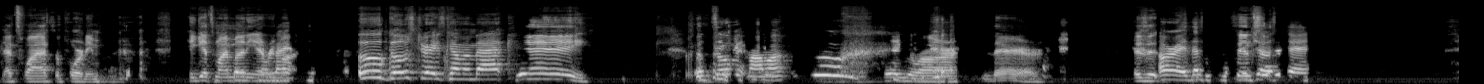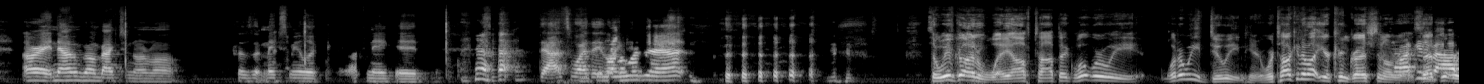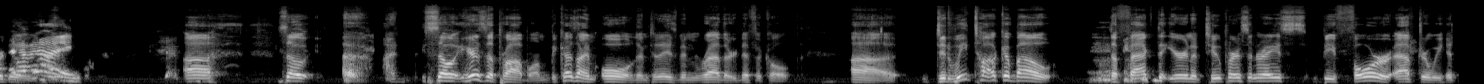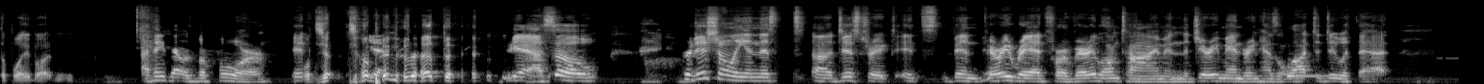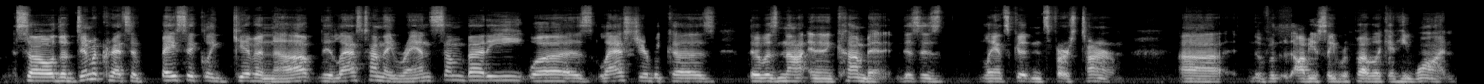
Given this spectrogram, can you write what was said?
That's why I support him. he gets my money every month. Ooh, Ghost Ray's coming back. Yay! Let's do it, Mama. There you are. There. Is it? All right, that's censored? Justin. All right, now I'm going back to normal because it makes me look naked. That's why they like with that. so we've gone way off topic. What were we? What are we doing here? We're talking about your congressional race. That's about what we're doing. having- Uh, so, uh, I, so here's the problem. Because I'm old and today's been rather difficult. Uh, did we talk about the fact that you're in a two-person race before or after we hit the play button? I think that was before. It, Well, ju- jump Yeah. into that. Yeah. So traditionally in this uh, district, it's been very red for a very long time, and the gerrymandering has a lot to do with that. So the Democrats have basically given up. The last time they ran somebody was last year because there was not an incumbent. This is Lance Gooden's first term. Uh, obviously Republican, he won.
